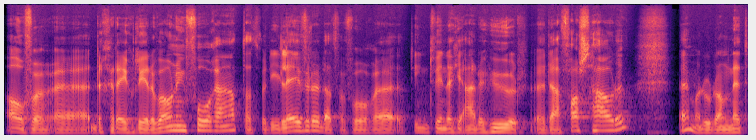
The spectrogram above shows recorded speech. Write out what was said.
over uh, de gereguleerde woningvoorraad. Dat we die leveren, dat we voor uh, 10, 20 jaar de huur uh, daar vasthouden. maar doe dan net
